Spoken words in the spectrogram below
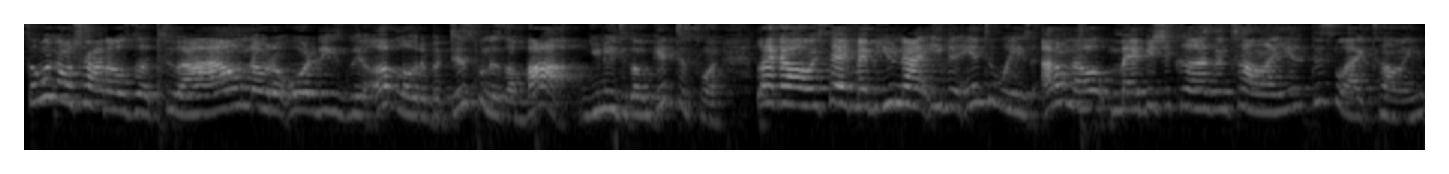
So we're to try those up too. I don't know the order these being uploaded, but this one is a bop. You need to go get this one. Like I always say, maybe you're not even into wigs. I don't know. Maybe it's your cousin Tanya. This is like Tanya.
